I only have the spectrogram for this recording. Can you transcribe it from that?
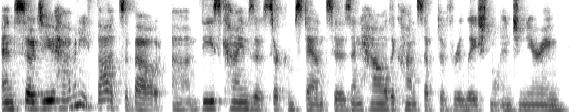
And so, do you have any thoughts about um, these kinds of circumstances and how the concept of relational engineering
